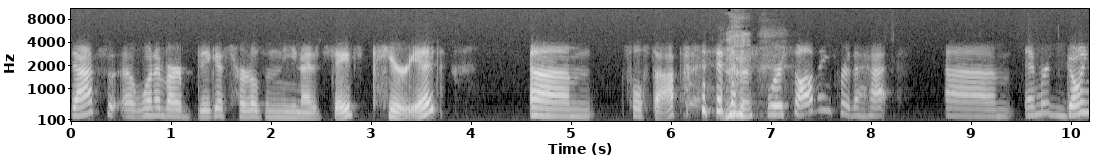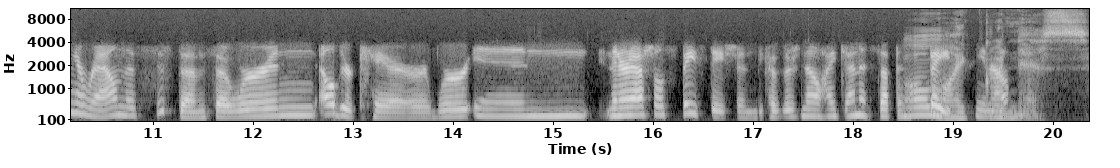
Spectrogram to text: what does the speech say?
that's uh, one of our biggest hurdles in the United States. Period. Um, full stop. we're solving for that. Um, and we're going around the system. So we're in elder care. We're in the International Space Station because there's no hygienists up in oh space. my you know, goodness.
